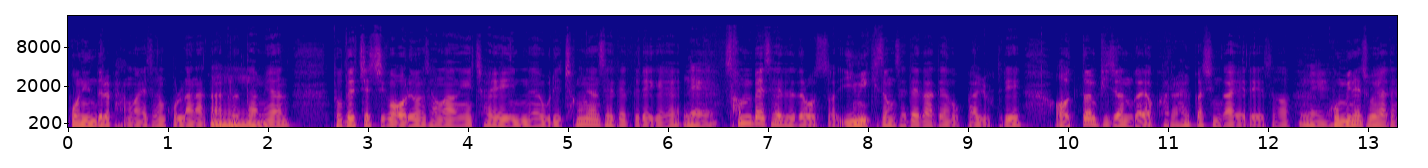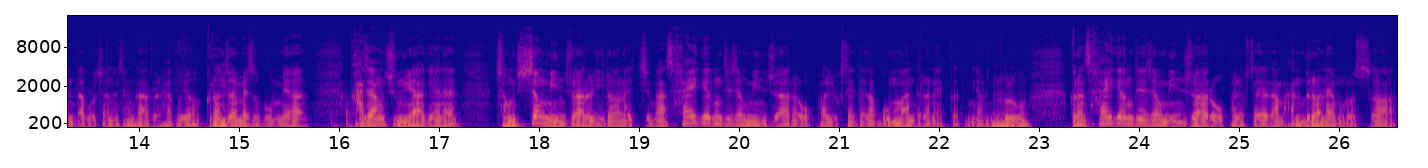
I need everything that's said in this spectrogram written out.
본인들을 방어해서는 곤란하다. 음. 그렇다면 도대체 지금 어려운 상황에 처해 있는 우리 청년 세대들에게 네. 선배 세대들로서 이미 기성세대가 된 586들이 어떤 비전과 역할을 할 것인가에 대해서 네. 고민해 줘야 된다고 저는 생각을 하고요. 그런 네. 점에서 보면 가장 중요하게는 정치적 민주화를 이뤄냈지만 사회경제적 민주화를 586 세대가 못 만들어냈거든요. 음. 그리고 그런 사회경제적 민주화를 586 세대가 만들어냄으로써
